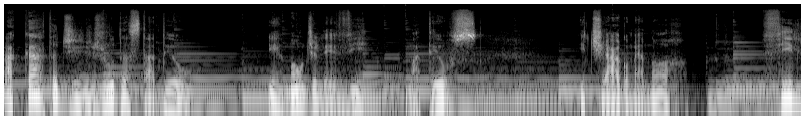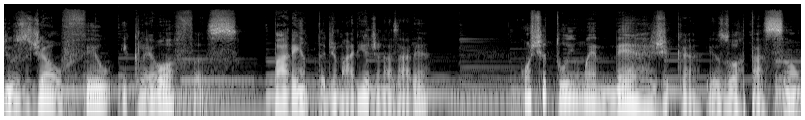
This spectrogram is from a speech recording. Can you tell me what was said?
A carta de Judas Tadeu, irmão de Levi, Mateus, e Tiago Menor, filhos de Alfeu e Cleófas, parenta de Maria de Nazaré, constitui uma enérgica exortação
